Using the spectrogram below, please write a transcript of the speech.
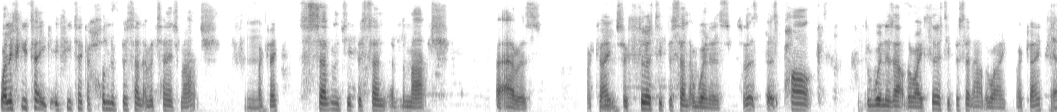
Well, if you take if you take hundred percent of a tennis match, Mm. okay, seventy percent of the match are errors. Okay, Mm. so thirty percent are winners. So let's let's park the winners out the way. Thirty percent out the way. Okay. Yeah.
